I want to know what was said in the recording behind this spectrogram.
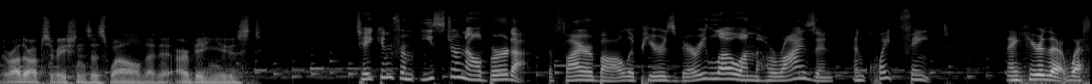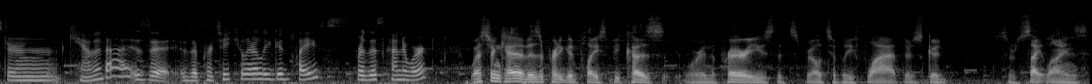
There are other observations as well that are being used. Taken from eastern Alberta, the fireball appears very low on the horizon and quite faint. I hear that Western Canada is a, is a particularly good place for this kind of work. Western Canada is a pretty good place because we're in the prairies, it's relatively flat, there's good sort of sight lines.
